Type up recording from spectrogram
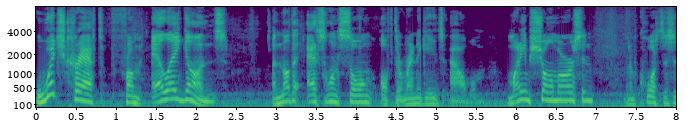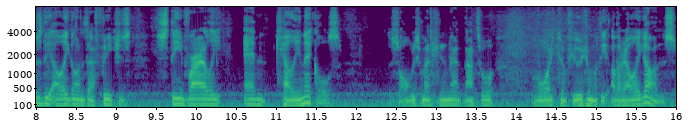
Witchcraft from LA Guns, another excellent song off the Renegades album. My name's Sean Morrison, and of course, this is the LA Guns that features Steve Riley and Kelly Nickels. Just always mentioning that not to avoid confusion with the other LA Guns.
